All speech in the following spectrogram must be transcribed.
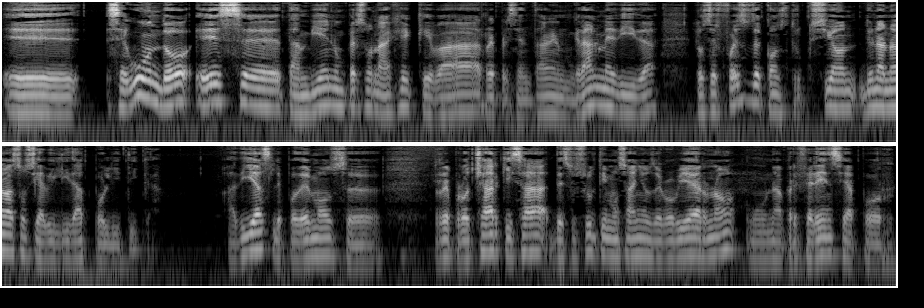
eh, segundo, es eh, también un personaje que va a representar en gran medida los esfuerzos de construcción de una nueva sociabilidad política. A Díaz le podemos eh, reprochar quizá de sus últimos años de gobierno una preferencia por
